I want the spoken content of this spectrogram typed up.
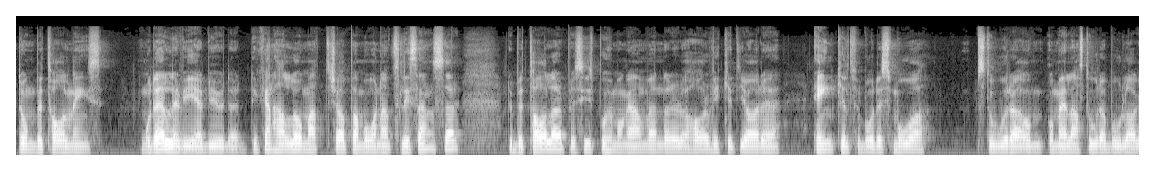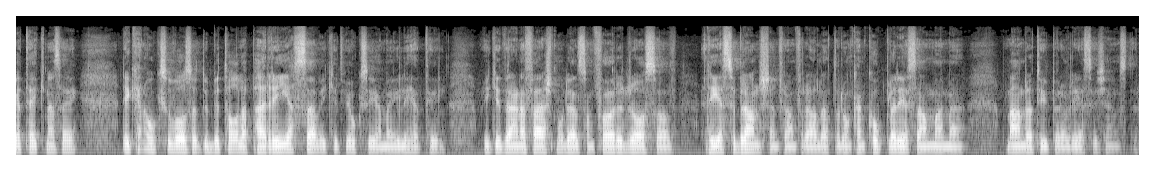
de betalningsmodeller vi erbjuder. Det kan handla om att köpa månadslicenser. Du betalar precis på hur många användare du har, vilket gör det enkelt för både små, stora och och mellanstora bolag att teckna sig. Det kan också vara så att du betalar per resa, vilket vi också ger möjlighet till. Vilket är en affärsmodell som föredras av resebranschen framför allt och de kan koppla det samman med, med andra typer av resetjänster.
